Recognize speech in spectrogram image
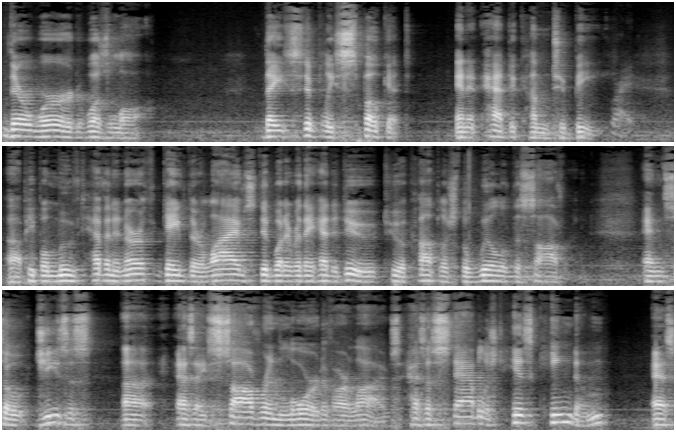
their word was law. They simply spoke it, and it had to come to be. Uh, people moved heaven and earth, gave their lives, did whatever they had to do to accomplish the will of the sovereign. And so Jesus, uh, as a sovereign Lord of our lives, has established his kingdom as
